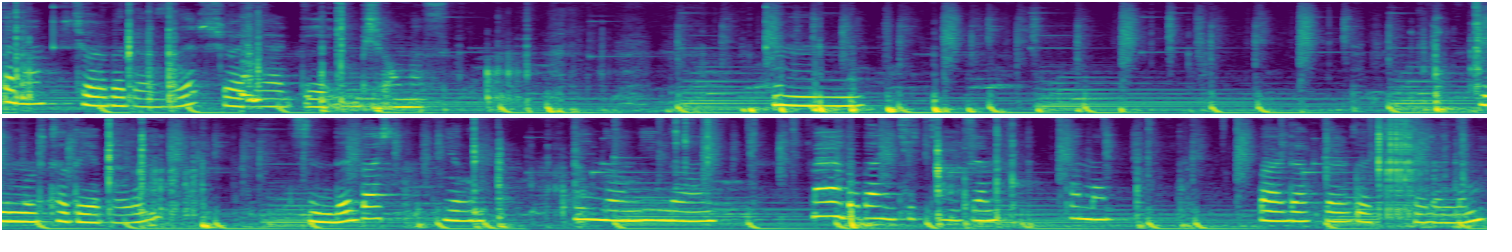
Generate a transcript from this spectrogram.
Tamam, çorba da hazır. Şöyle yer diyelim, bir şey olmaz. Hmm. Yumurta da yapalım. Şimdi başlayalım. Dindon dindon. Merhaba ben kek yiyeceğim. Tamam. Bardakları da çıkaralım.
